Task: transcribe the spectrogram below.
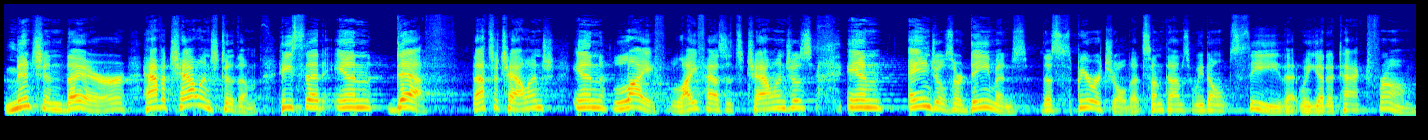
mentioned there have a challenge to them. He said, in death, that's a challenge. In life, life has its challenges. In angels or demons, the spiritual that sometimes we don't see that we get attacked from.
